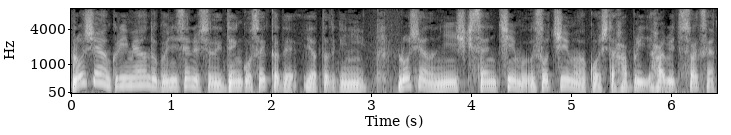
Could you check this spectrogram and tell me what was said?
ロシアがクリミア半島軍事占領した時、電光石火でやった時に、ロシアの認識戦チーム、嘘チームがこうしたハブリハブリッド作戦。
